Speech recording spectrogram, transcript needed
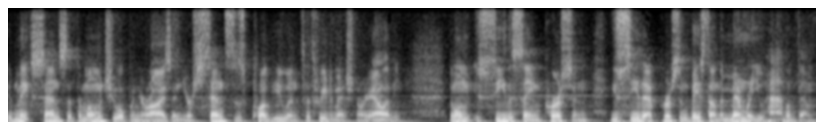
it makes sense that the moment you open your eyes and your senses plug you into three dimensional reality, the moment you see the same person, you see that person based on the memory you have of them.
